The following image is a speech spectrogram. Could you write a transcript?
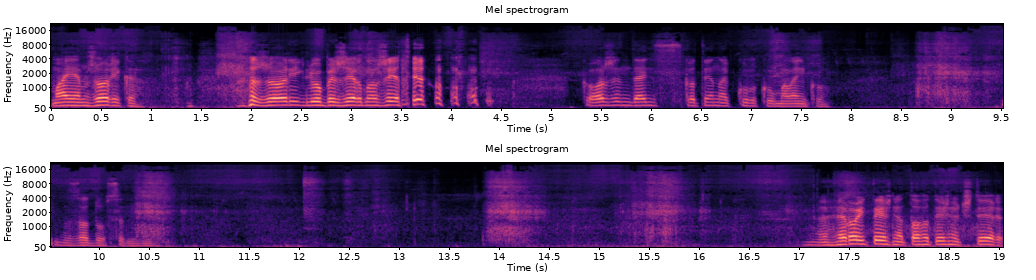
Маємо Жоріка. Жорік любить жирно жити. Кожен день скотина курку маленьку. Задусить. Герой тижня, того тижня 4.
